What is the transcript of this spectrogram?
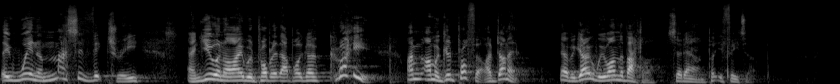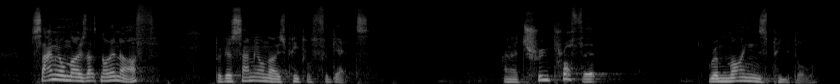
They win a massive victory. And you and I would probably at that point go, Great, I'm, I'm a good prophet. I've done it. There we go. We won the battle. Sit down. Put your feet up. Samuel knows that's not enough because Samuel knows people forget. And a true prophet reminds people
